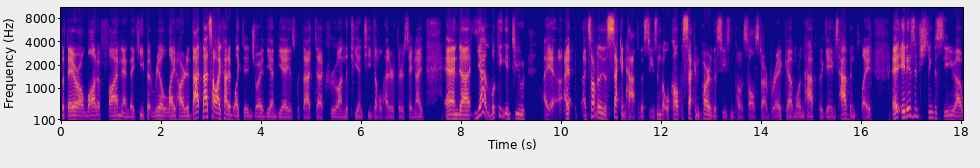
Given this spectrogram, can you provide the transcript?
but they are a lot of fun and they keep it real lighthearted. That that's how I kind of like to enjoy the NBA is with that uh, crew on the TNT doubleheader Thursday night. And yeah, looking into I, I, it's not really the second half of the season, but we'll call it the second part of the season post All Star break. Uh, more than half of the games have been played. it, it is interesting to see uh,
